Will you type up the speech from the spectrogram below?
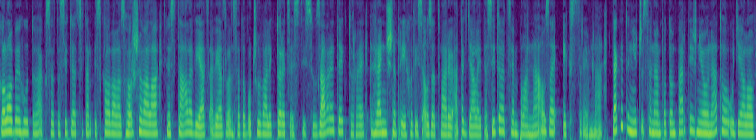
kolobehu, toho ako sa tá situácia tam eskalovala, zhoršovala, sme stále viac a viac len sa dopočúvali, ktoré cesty sú zavreté, ktoré hraničné priechody sa uzatvárajú a tak ďalej. Tá situácia bola naozaj extrémna. Takéto niečo sa nám potom pár týždňov na to udialo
